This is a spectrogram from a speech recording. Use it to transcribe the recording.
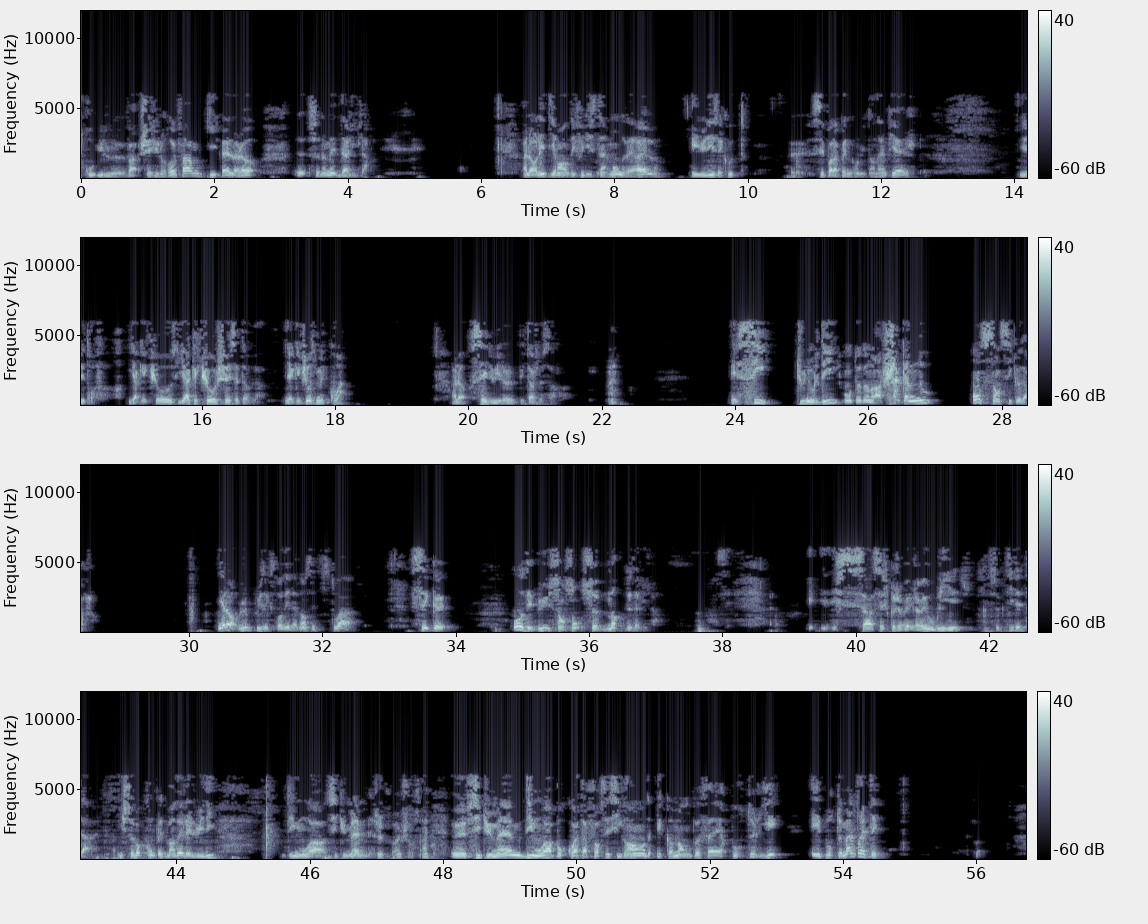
va chez une autre femme qui, elle, alors, euh, se nommait Dalila. Alors les tyrans des Philistins montent vers elle et ils lui disent, écoute, euh, c'est pas la peine qu'on lui tende un piège, il est trop fort. Il y a quelque chose, il y a quelque chose chez cet homme-là. Il y a quelque chose, mais quoi? Alors, séduis-le, puis tâche de savoir. Hein? Et si tu nous le dis, on te donnera chacun de nous 1100 cycles d'argent. Et alors, le plus extraordinaire dans cette histoire, c'est que, au début, Samson se moque de Dalila. Et, ça, c'est ce que j'avais oublié, ce petit détail. Il se moque complètement d'elle et lui dit, dis-moi, si tu m'aimes, bien sûr, c'est la même chose, hein, euh, si tu m'aimes, dis-moi pourquoi ta force est si grande et comment on peut faire pour te lier et pour te maltraiter.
